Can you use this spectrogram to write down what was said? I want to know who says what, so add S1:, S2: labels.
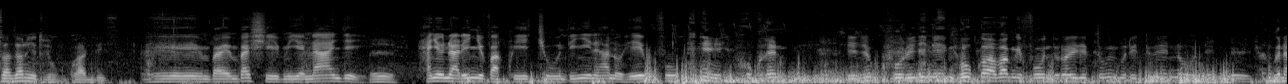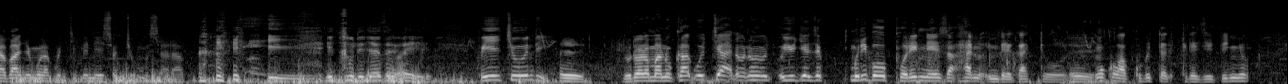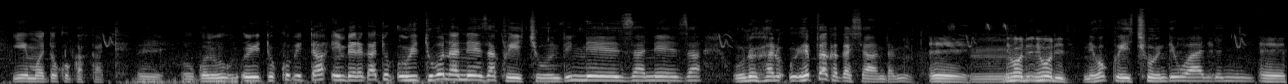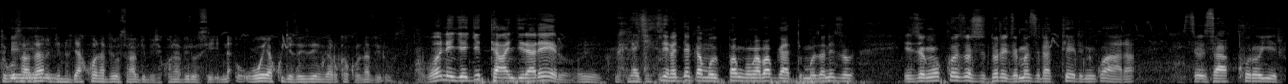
S1: tugusanze hano tuje kukuganiriza
S2: Eh, mbaye mbashimiye nanjye.
S1: Eh.
S2: hano nari nyuva ku icundi nyine hano hepfo. Ukuri nyine nk'uko baba mu ifunduro riritungu ridure none. Ubwo nabanje nkora ku kimenyetso cy'umusaraba.
S1: Icundi ryahise riba hehe
S2: ku icundi?
S1: Eh.
S2: ruramanuka gutya noneho iyo ugeze muri bopoli neza hano imbere gatoya
S1: Eh.
S2: nk'uko wakubita televiziyo y'imodoka ugakata
S1: Eh.
S2: ubwo uhita ukubita imbere gato uhita ubona neza ku icundi neza neza. Hepfo y'aka gashyamba nyine.
S1: Eh.
S2: Mm.
S1: ni ho riri?
S2: Niho ku icundi iwanjye nyine.
S1: Eh, tugusanze
S2: Eh.
S1: hano ibintu bya corona virus wabyumvise corona virus na- wowe yakugezeho izihe ngaruka corona virus
S2: ubundi njye gitangira rero. Nagize najyaga mu bipangu nkababwira ati muzane izo izo nkoko zose dore zirimo ziratera indwara. Za koroyiro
